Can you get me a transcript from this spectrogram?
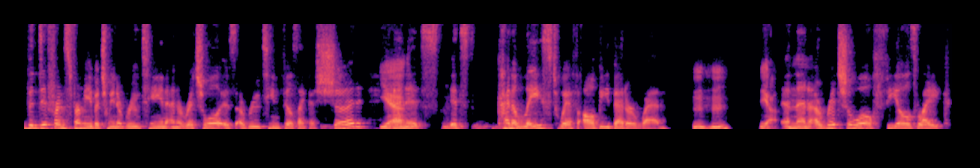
the difference for me between a routine and a ritual is a routine feels like a should yeah. and it's it's kind of laced with i'll be better when. Mm-hmm. yeah. And then a ritual feels like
